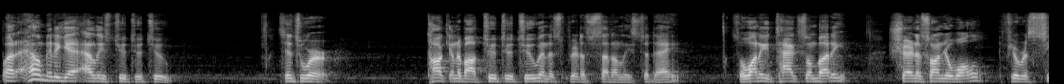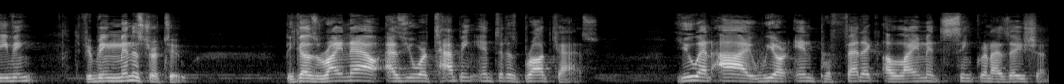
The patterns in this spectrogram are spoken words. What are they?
But help me to get at least 222. Since we're talking about 222 in the spirit of suddenlies today. So why don't you tag somebody, share this on your wall if you're receiving, if you're being ministered to. Because right now, as you are tapping into this broadcast, you and I, we are in prophetic alignment synchronization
